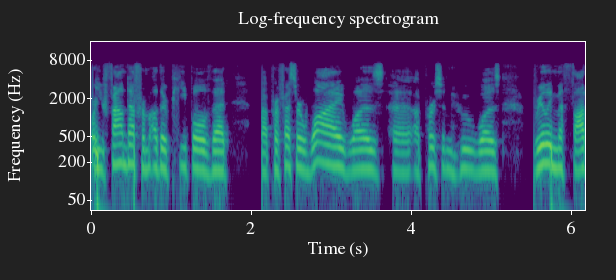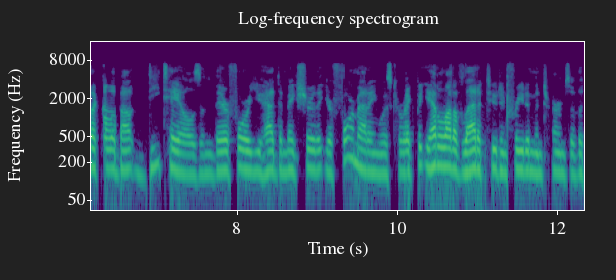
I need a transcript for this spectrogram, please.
Or you found out from other people that uh, Professor Y was uh, a person who was really methodical about details and therefore you had to make sure that your formatting was correct but you had a lot of latitude and freedom in terms of the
